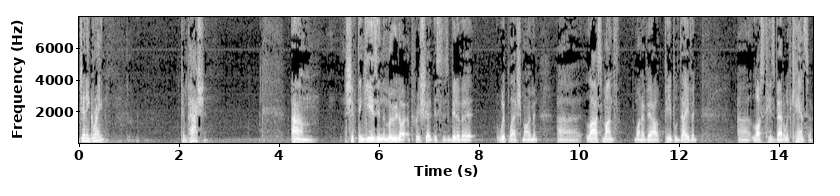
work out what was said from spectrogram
Jenny Green, compassion. Um, shifting gears in the mood, I appreciate this is a bit of a whiplash moment. Uh, last month, one of our people, David, uh, lost his battle with cancer.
